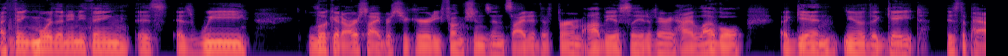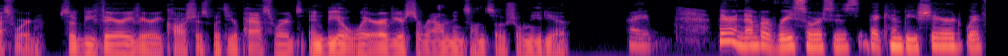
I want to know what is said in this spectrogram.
I think more than anything is as we look at our cybersecurity functions inside of the firm, obviously at a very high level, again, you know, the gate is the password. So be very, very cautious with your passwords and be aware of your surroundings on social media. Right. There are a number of resources that can be shared with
